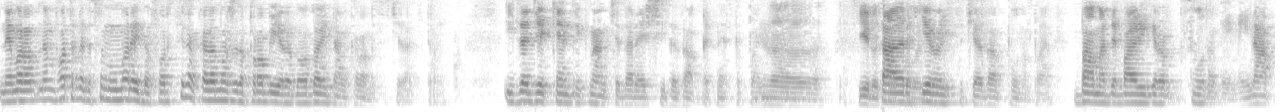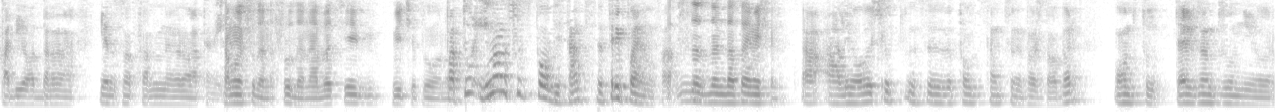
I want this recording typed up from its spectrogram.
ne mora, nema potrebe da se on umora i da forsira kada može da probije da doda i Duncan Robinson će dati trojku. Izađe Kendrick Nunn će da reši da da 15 pojena. Da, da, da. Hero Tyler da. Hero isto će da da puno pojena. Bama Debajo igra svuda ga ima, i napad i odbrana, jednostavno stvarno nevjerovatan igra. Samo još šuda, šuda nabaci, bit će tu ono. Pa tu imao šut s pol distance sa tri pojena u facu. da, da, da, to je mislim. A, ali ovaj šut za, za pol distancu je baš dobar. Onda tu Telegram Junior,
